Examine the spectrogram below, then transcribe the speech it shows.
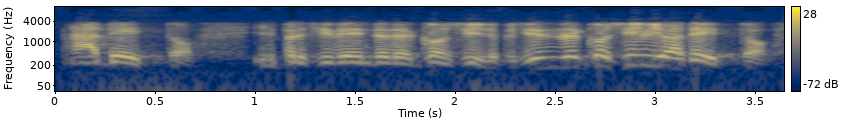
ha detto il Presidente del Consiglio. Il Presidente del Consiglio ha detto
